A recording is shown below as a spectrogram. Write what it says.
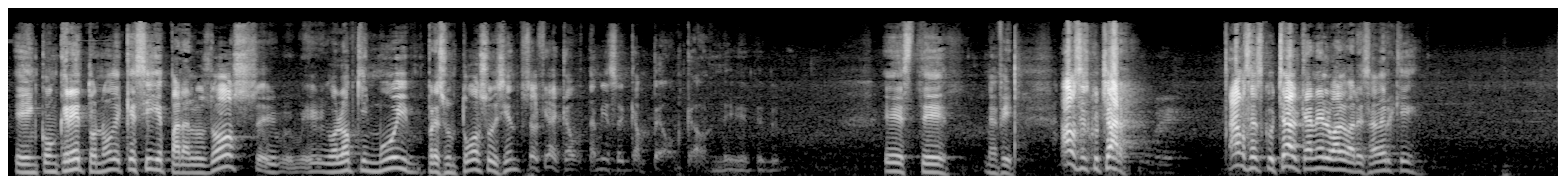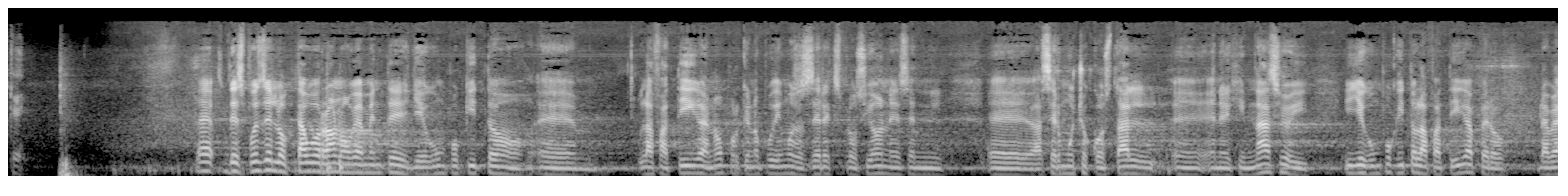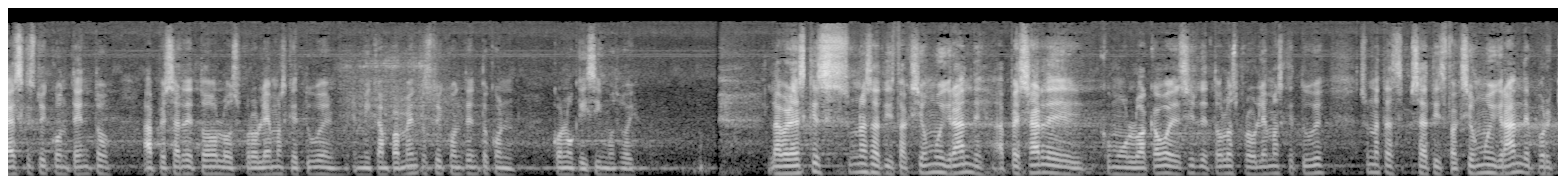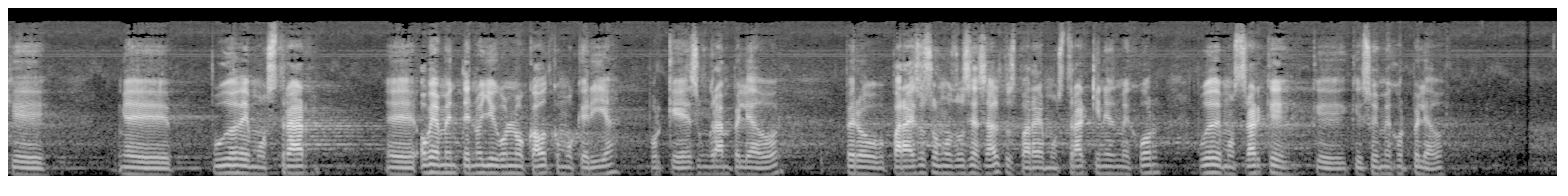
en concreto, ¿no? De qué sigue para los dos. Eh, eh, Golovkin muy presuntuoso diciendo, pues al fin y al cabo también soy campeón, cabrón. Este, en fin. Vamos a escuchar. Vamos a escuchar al Canelo Álvarez, a ver qué. ¿Qué? Eh, después del octavo round, obviamente llegó un poquito la fatiga, ¿no? Porque no pudimos hacer explosiones, en, hacer mucho costal en el gimnasio y y llegó un poquito la fatiga, pero la verdad es que estoy contento, a pesar de todos los problemas que tuve en, mi campamento, estoy contento con, con lo que hicimos hoy. La verdad es que es una satisfacción muy grande, a pesar de, como lo acabo de decir, de todos los problemas que tuve, es una satisfacción muy grande porque eh, pudo demostrar, eh, obviamente no llegó un knockout como quería, porque es un gran peleador, pero para eso son los 12 asaltos, para demostrar quién es mejor, pude demostrar que, que, soy mejor peleador.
